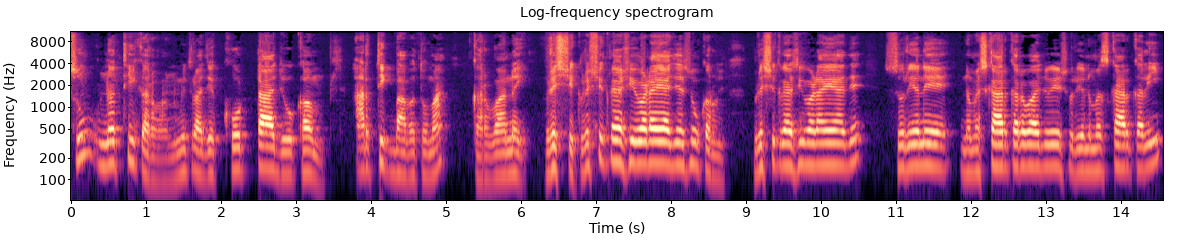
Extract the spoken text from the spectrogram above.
શું નથી કરવાનું? મિત્રો, આજે ખોટા જોખમ આર્થિક બાબતોમાં કરવા નહીં. વૃશ્ચિક. વૃશ્ચિક રાશિવાળાએ આજે શું કરવું વૃશ્ચિક રાશિવાળાએ આજે સૂર્યને નમસ્કાર કરવા જોઈએ. સૂર્ય નમસ્કાર કરી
